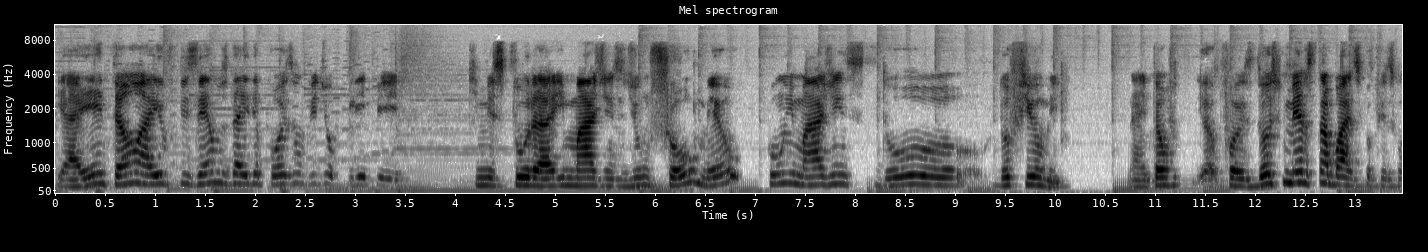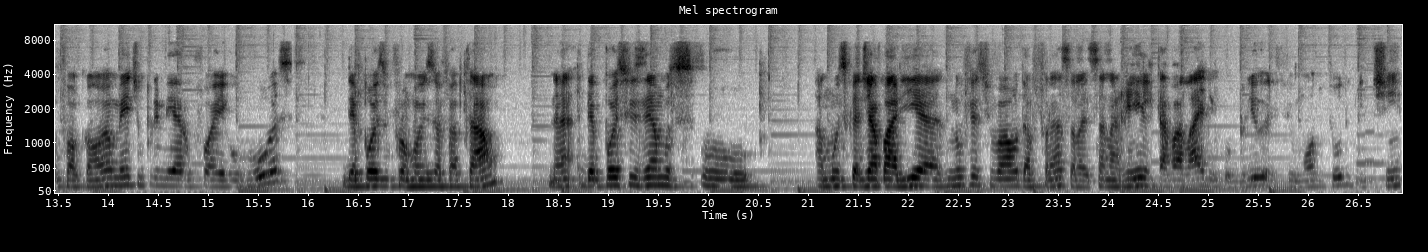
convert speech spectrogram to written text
E aí então aí fizemos daí depois um videoclipe que mistura imagens de um show meu com imagens do, do filme. Né? Então foi os dois primeiros trabalhos que eu fiz com o Falcão. Realmente o primeiro foi o Ruas, depois o From Ruins of a Town. Né? Depois fizemos o, a música de Abaria no Festival da França, lá em Sanaré, ele estava lá, ele cobriu, ele filmou tudo que tinha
